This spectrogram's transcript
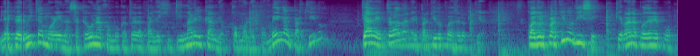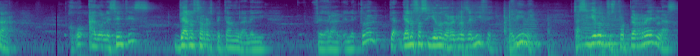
le permite a Morena sacar una convocatoria para legitimar el cambio como le convenga al partido, ya de entrada el partido puede hacer lo que quiera. Cuando el partido dice que van a poder votar adolescentes, ya no está respetando la ley federal electoral, ya, ya no está siguiendo las reglas del IFE, del INE, está siguiendo tus propias reglas.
